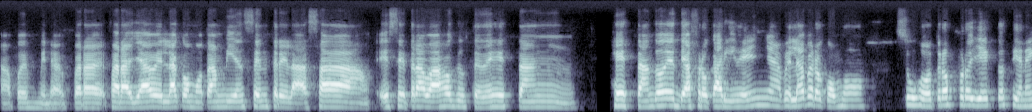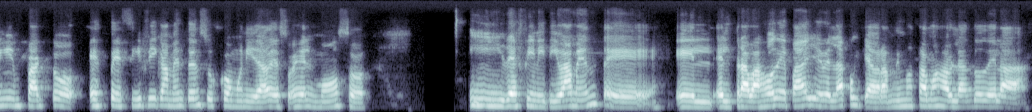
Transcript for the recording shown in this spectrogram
Ah, pues mira, para, para allá verla cómo también se entrelaza ese trabajo que ustedes están gestando desde Afrocaribeña, ¿verdad? Pero como sus otros proyectos tienen impacto específicamente en sus comunidades, eso es hermoso. Y definitivamente el, trabajo de Paye, ¿verdad? Porque ahora mismo estamos hablando de la,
